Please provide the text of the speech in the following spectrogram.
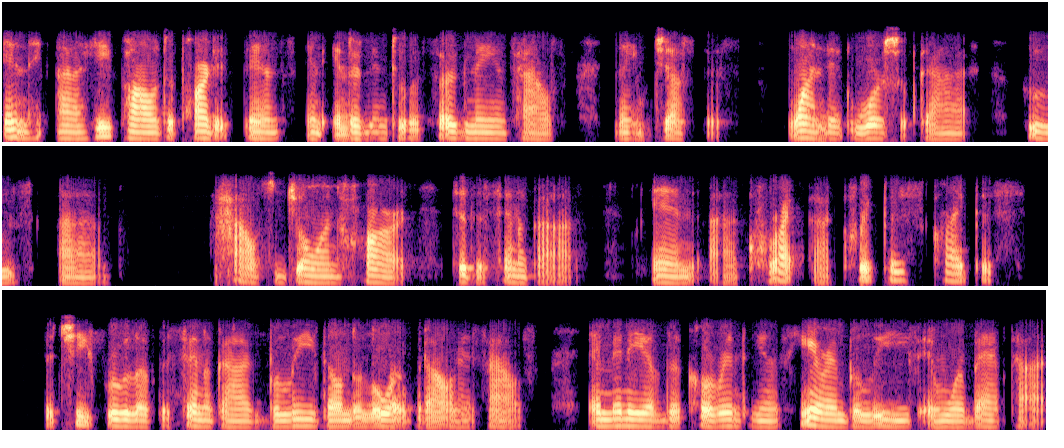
And uh, he, Paul, departed thence and entered into a certain man's house named Justus, one that worshiped God, whose uh, house joined hard to the synagogue. And uh, uh Crispus, Crispus, the chief ruler of the synagogue, believed on the Lord with all his house. And many of the Corinthians hearing believed and were baptized.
